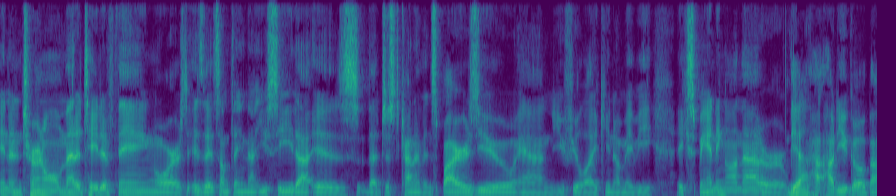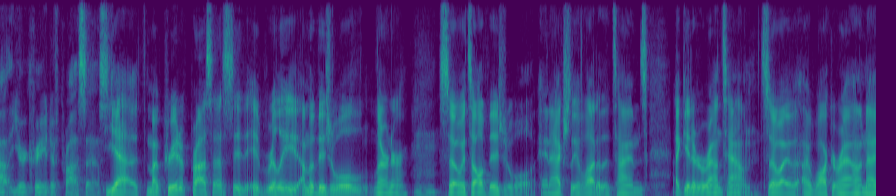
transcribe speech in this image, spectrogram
An internal meditative thing, or is- is it something that you see that is that just kind of inspires you, and you feel like you know maybe expanding on that, or Yeah. How, how do you go about your creative process? Yeah, my creative process, it, it really, I'm a visual learner, mm-hmm. so it's all visual. And actually, a lot of the times I get it around town. So I, I walk around, I,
